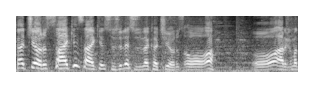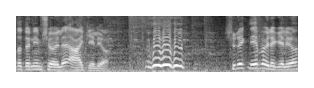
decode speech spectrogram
Kaçıyoruz sakin sakin süzüle süzüle kaçıyoruz. Oo. Oo arkama da döneyim şöyle. Aa geliyor. Shrek niye böyle geliyor?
